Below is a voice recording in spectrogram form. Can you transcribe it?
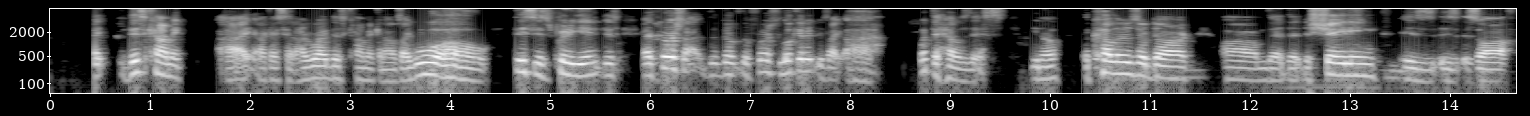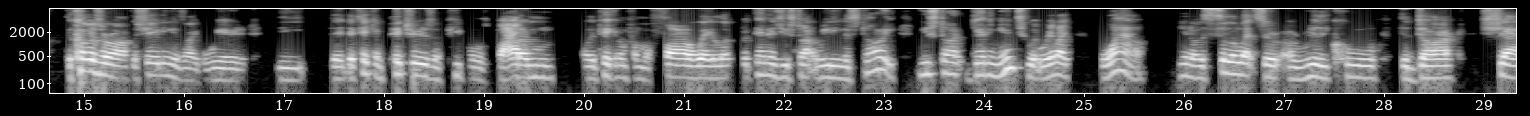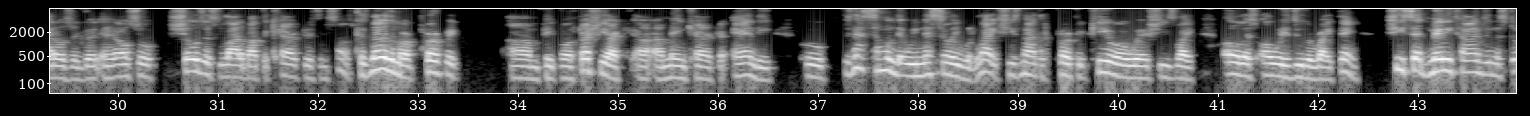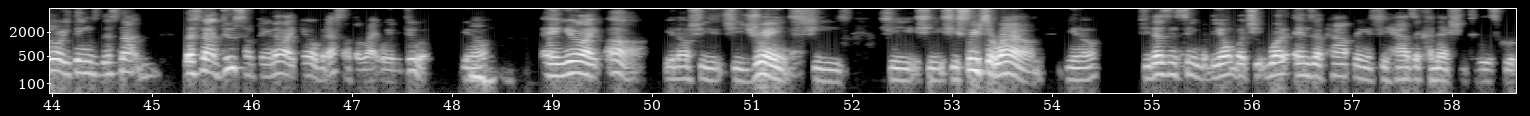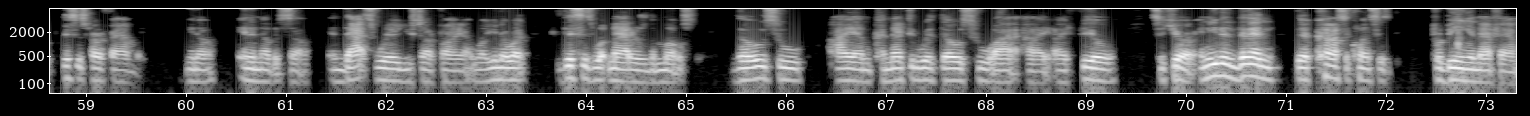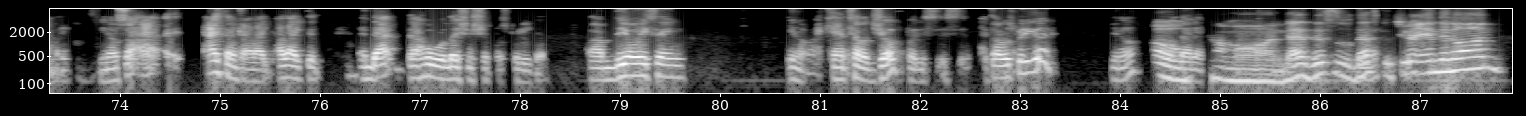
This comic, I like I said, I read this comic and I was like, whoa, this is pretty. In- this, at first, I, the, the first look at it is like, ah, what the hell is this? You know, the colors are dark. Um, the, the, the shading is, is is off. The colors are off. The shading is like weird. The they, they're taking pictures of people's bottom or they're taking them from a far away look. But then as you start reading the story, you start getting into it. We're like, wow, you know, the silhouettes are, are really cool. The dark shadows are good. And it also shows us a lot about the characters themselves because none of them are perfect um, people, especially our, our main character, Andy, who is not someone that we necessarily would like. She's not the perfect hero where she's like, oh, let's always do the right thing. She said many times in the story things let's not let's not do something, and they're like, yo, but that's not the right way to do it, you know. Mm-hmm and you're like, oh, you know, she she drinks, she's she she she sleeps around, you know, She doesn't seem, but the but she what ends up happening is she has a connection to this group. This is her family, you know, in and of itself, and that's where you start finding out. Well, you know what? This is what matters the most. Those who I am connected with, those who I I, I feel secure, and even then, there are consequences for being in that family. You know, so I I think I like I liked it, and that that whole relationship was pretty good. Um, the only thing, you know, I can't tell a joke, but it's, it's I thought it was pretty good. You know. Oh, come on! That this is that's yeah. what you're ending on.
